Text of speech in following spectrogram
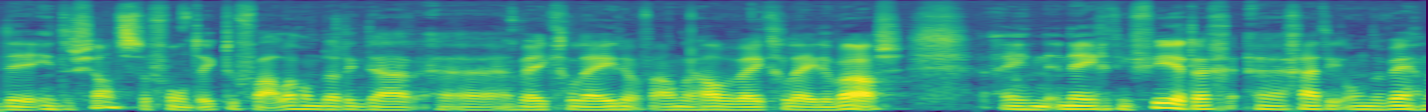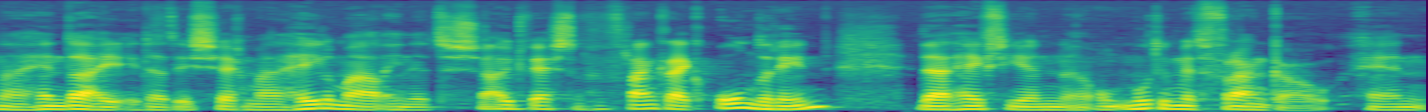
de interessantste vond ik toevallig, omdat ik daar eh, een week geleden of anderhalve week geleden was. In 1940 eh, gaat hij onderweg naar Hendaye. Dat is zeg maar helemaal in het zuidwesten van Frankrijk, onderin. Daar heeft hij een eh, ontmoeting met Franco. En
